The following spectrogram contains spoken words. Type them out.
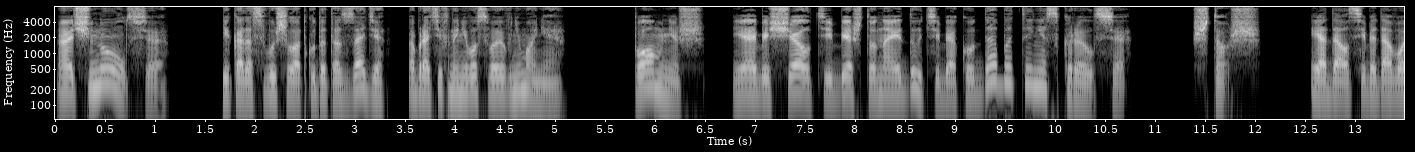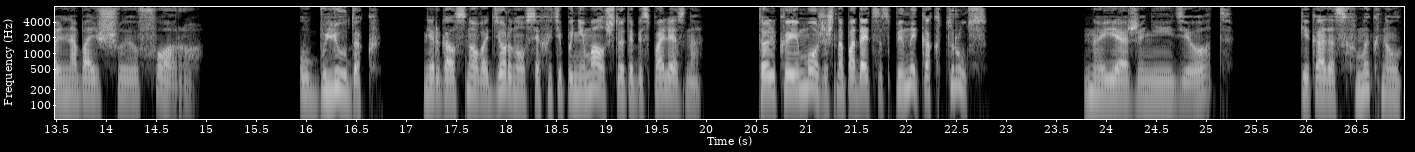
«Очнулся!» Гекадас вышел откуда-то сзади, обратив на него свое внимание. «Помнишь, я обещал тебе, что найду тебя, куда бы ты ни скрылся. Что ж, я дал себе довольно большую фору». «Ублюдок!» Нергал снова дернулся, хоть и понимал, что это бесполезно. «Только и можешь нападать со спины, как трус!» «Но я же не идиот!» Гекадас хмыкнул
